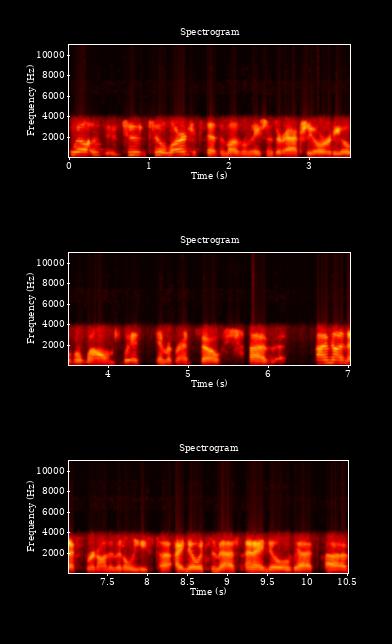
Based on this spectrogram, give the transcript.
Well, to to a large extent, the Muslim nations are actually already overwhelmed with immigrants. So, uh, I'm not an expert on the Middle East. Uh, I know it's a mess, and I know that uh,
